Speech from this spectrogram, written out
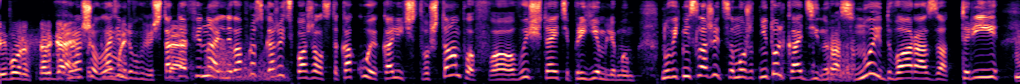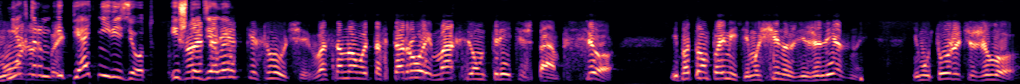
его расторгаем? Хорошо, Почему Владимир Владимирович, тогда да. финальный вопрос. Скажите, пожалуйста, какое количество штампов а, вы считаете приемлемым? Ну ведь не сложиться может не только один раз, но и два раза, три. Может Некоторым быть. и пять не везет. И но что это делаем? редкий случай. В основном это второй, максимум третий штамп. Все. И потом поймите, мужчина же не железный. Ему тоже тяжело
